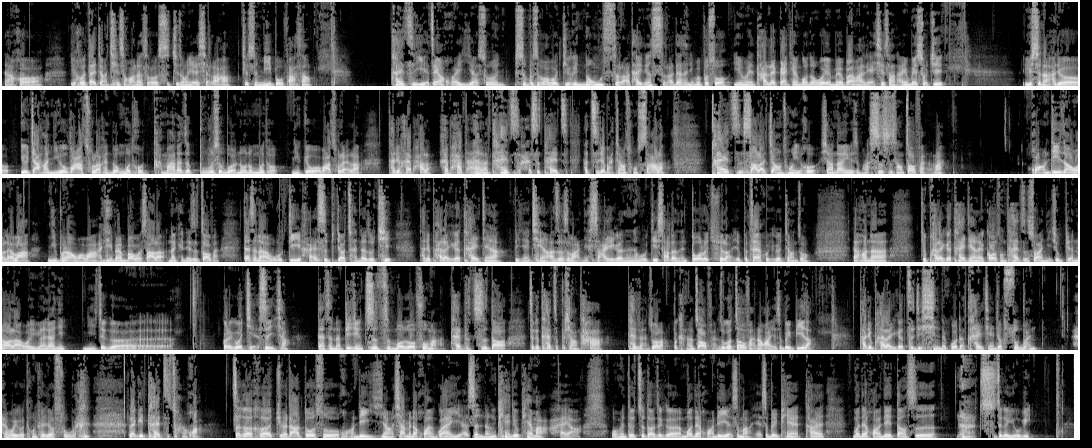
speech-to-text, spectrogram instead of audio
然后以后再讲秦始皇的时候，史记中也写了哈，就是密不发丧。太子也这样怀疑啊，说是不是把我爹给弄死了？他已经死了，但是你们不说，因为他在甘泉宫中，我也没有办法联系上他，又没手机。于是呢，他就又加上你又挖出了很多木头，他妈的，这不是我弄的木头，你给我挖出来了，他就害怕了，害怕当然了，太子还是太子，他直接把江充杀了。太子杀了江充以后，相当于什么？事实上造反了嘛。皇帝让我来挖，你不让我挖，你不然把我杀了，那肯定是造反。但是呢，武帝还是比较沉得住气，他就派了一个太监啊，毕竟亲儿子是吧？你杀一个人，武帝杀的人多了去了，也不在乎一个江中。然后呢，就派了一个太监来告诉太子说：“你就别闹了，我原谅你。你这个过来给我解释一下。但是呢，毕竟知子莫若父嘛。太子知道这个太子不像他，太软弱了，不可能造反。如果造反的话，也是被逼的。他就派了一个自己信得过的太监，叫苏文。哎，我有个同学叫苏文，来给太子传话。这个和绝大多数皇帝一样，下面的宦官也是能骗就骗嘛。哎呀，我们都知道这个末代皇帝也是嘛，也是被骗。他末代皇帝当时吃这个油饼，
